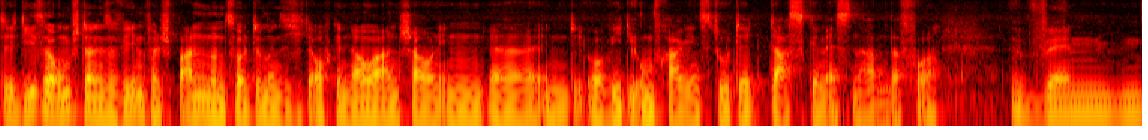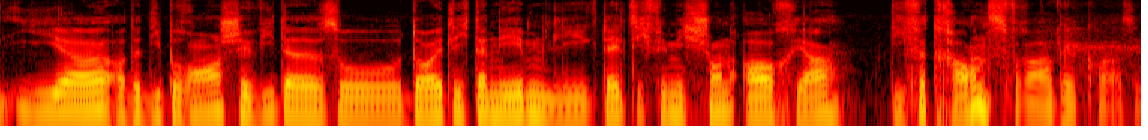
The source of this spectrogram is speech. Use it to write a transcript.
Dieser Umstand ist auf jeden Fall spannend und sollte man sich auch genauer anschauen, in, äh, in wie die Umfrageinstitute das gemessen haben davor wenn ihr oder die Branche wieder so deutlich daneben liegt, stellt sich für mich schon auch ja die Vertrauensfrage quasi.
